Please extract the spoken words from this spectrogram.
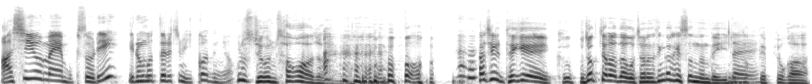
아쉬움의 목소리 이런 것들이 좀 있거든요. 그래서 제가 좀 사과하잖아요. 사실 되게 그 부적절하다고 저는 생각했었는데 이준석 네. 대표가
